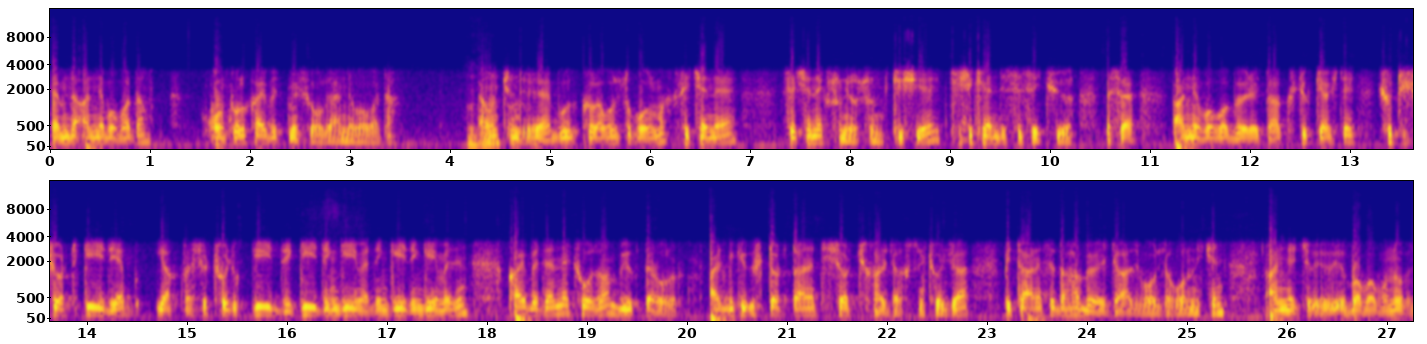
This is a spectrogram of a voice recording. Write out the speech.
hem de anne babadan kontrolü kaybetmiş oluyor anne babada. Yani onun için e, bu kılavuzluk olmak seçeneğe seçenek sunuyorsun kişiye. Kişi kendisi seçiyor. Mesela anne baba böyle daha küçük yaşta şu tişörtü giy diye yaklaşır. Çocuk giydi, giydin, giymedin, giydin, giymedin. Kaybedenler çoğu zaman büyükler olur. Halbuki 3-4 tane tişört çıkaracaksın çocuğa. Bir tanesi daha böyle cazip olacak onun için. Anne e, baba bunu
